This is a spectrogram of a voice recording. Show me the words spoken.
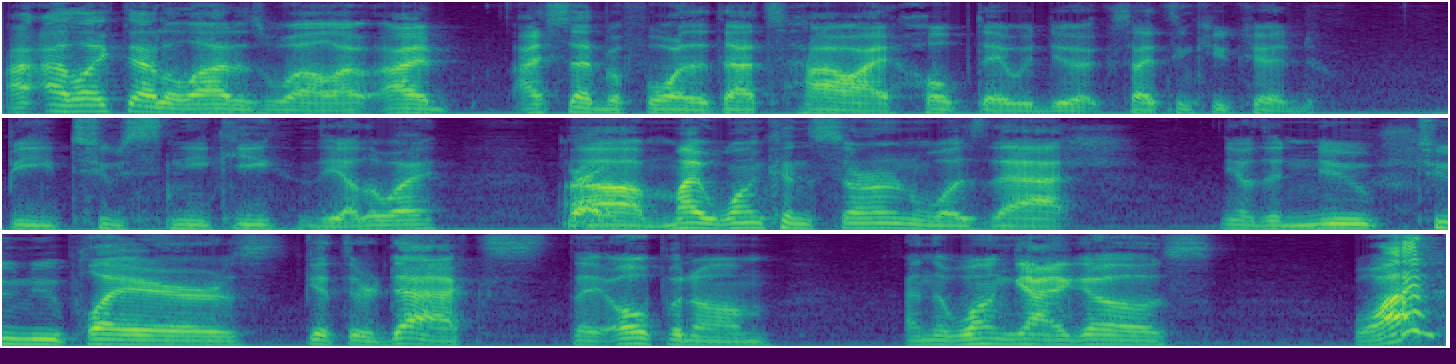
I, I like that a lot as well. I, I I said before that that's how I hope they would do it because I think you could be too sneaky the other way. Right. Um, my one concern was that you know the new two new players get their decks, they open them, and the one guy goes, "What?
